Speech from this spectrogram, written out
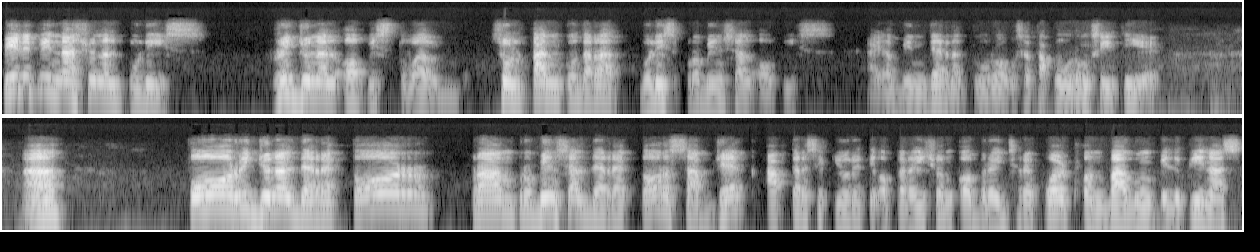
Philippine National Police, Regional Office 12, Sultan Kudarat, Police Provincial Office. I have been there, nagturo ako sa Takurong City eh. Ha? For Regional Director from Provincial Director subject after Security Operation Coverage Report on Bagong Pilipinas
